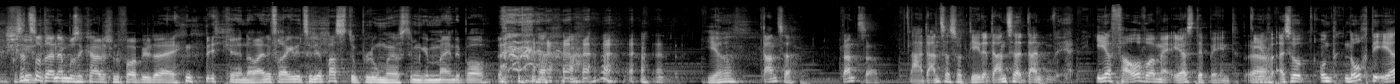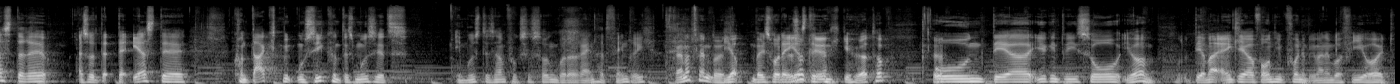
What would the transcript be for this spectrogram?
Was sind so deine musikalischen Vorbilder eigentlich? Genau, eine Frage, die zu dir passt, du Blume aus dem Gemeindebau. Ja, Danzer. Danzer. Na, Danzer sagt jeder. Danzer, Dan ERV war meine erste Band. Ja. ERV also, und noch die erstere, also der, der erste Kontakt mit Musik, und das muss ich jetzt, ich muss das einfach so sagen, war der Reinhard Fendrich. Reinhard Fendrich? Ja, weil es war der Ist erste, okay. den ich gehört habe. Und der irgendwie so, ja, der war eigentlich auf Anhieb gefallen. Ich meine, ich war vier Jahre alt.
